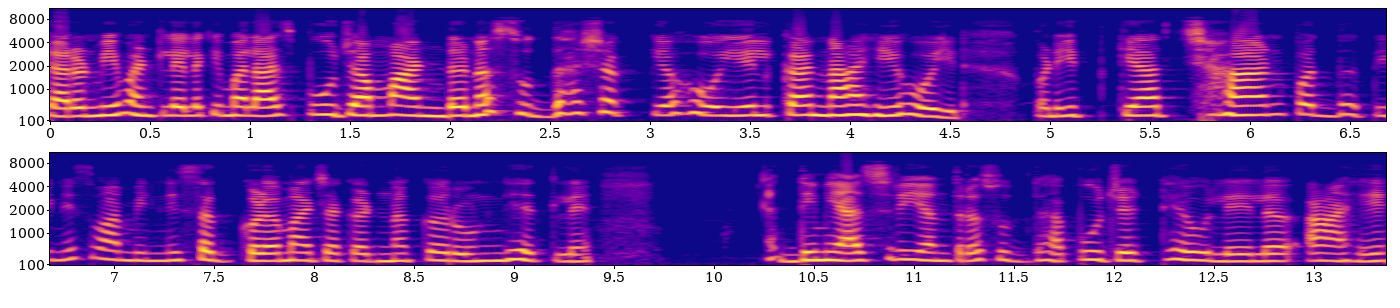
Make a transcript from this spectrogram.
कारण मी म्हटलेलं की मला आज पूजा मांडणं सुद्धा शक्य होईल का नाही होईल. पण इतक्या छान पद्धतीने स्वामींनी सगळं सगळं माझ्याकडनं करून घेतले. अगदी मी आज श्रीयंत्रसुद्धा पूजेत ठेवलेलं आहे.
